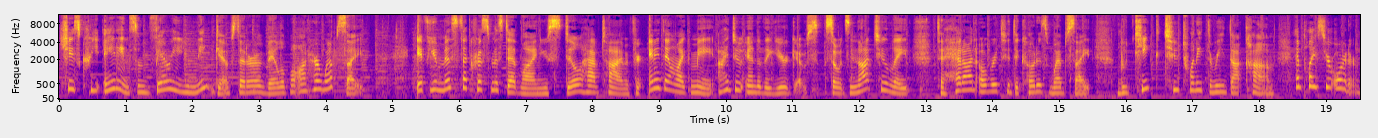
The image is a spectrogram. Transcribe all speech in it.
she's creating some very unique gifts that are available on her website. If you missed the Christmas deadline, you still have time. If you're anything like me, I do end of the year gifts, so it's not too late to head on over to Dakota's website, boutique223.com, and place your order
